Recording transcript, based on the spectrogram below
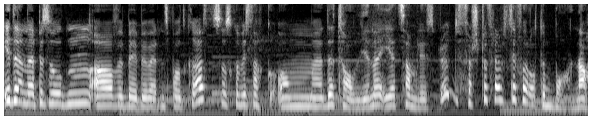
I denne episoden av Babyverdens podkast skal vi snakke om detaljene i et samlivsbrudd, først og fremst i forhold til barna.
